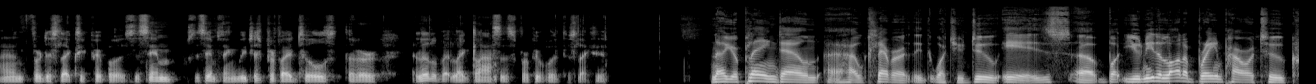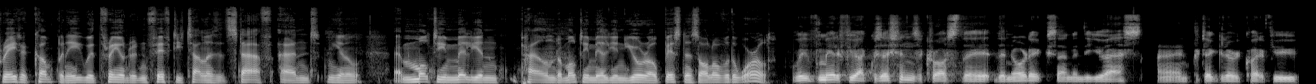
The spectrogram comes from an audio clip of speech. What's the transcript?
And for dyslexic people, it's the same. It's the same thing. We just provide tools that are a little bit like glasses for people with dyslexia. Now you're playing down uh, how clever what you do is, uh, but you need a lot of brain power to create a company with 350 talented staff and you know a multi-million pound or multi-million euro business all over the world. We've made a few acquisitions across the the Nordics and in the US, uh, in particular, quite a few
